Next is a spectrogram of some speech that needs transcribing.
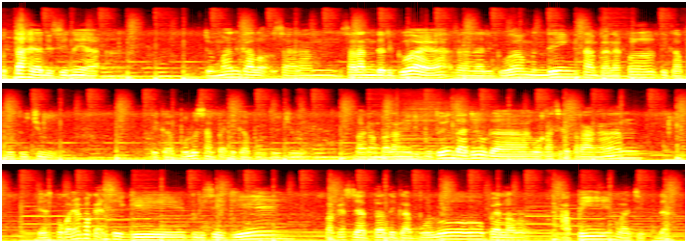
betah ya di sini ya. Cuman kalau saran saran dari gua ya saran dari gua mending sampai level 37 30 sampai 37 barang-barang yang dibutuhin tadi udah gua kasih keterangan. Ya pokoknya pakai CG beli CG pakai senjata 30 pelor api wajib dah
